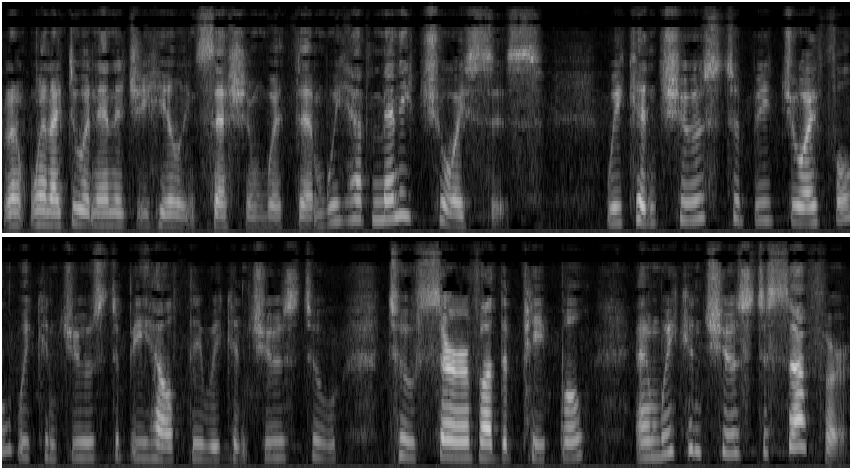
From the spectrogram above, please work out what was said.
uh, when I do an energy healing session with them, we have many choices. We can choose to be joyful, we can choose to be healthy, we can choose to to serve other people, and we can choose to suffer.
